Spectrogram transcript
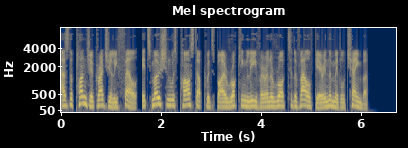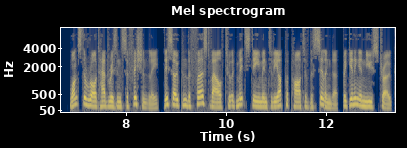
As the plunger gradually fell, its motion was passed upwards by a rocking lever and a rod to the valve gear in the middle chamber. Once the rod had risen sufficiently, this opened the first valve to admit steam into the upper part of the cylinder, beginning a new stroke.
